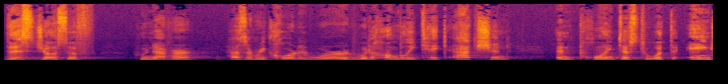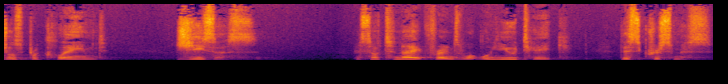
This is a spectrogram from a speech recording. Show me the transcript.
This Joseph, who never has a recorded word, would humbly take action and point us to what the angels proclaimed Jesus. And so tonight, friends, what will you take this Christmas?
